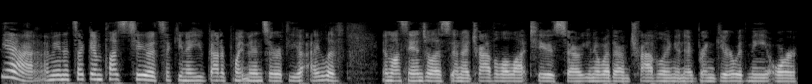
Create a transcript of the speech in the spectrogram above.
Yeah, I mean it's like and plus too, it's like you know you've got appointments or if you I live in Los Angeles and I travel a lot too, so you know whether I'm traveling and I bring gear with me or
